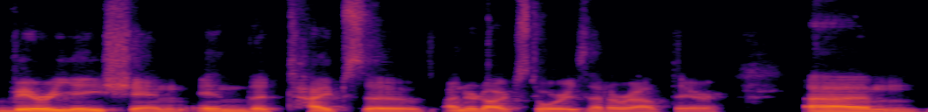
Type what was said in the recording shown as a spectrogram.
variation in the types of underdog stories that are out there, um,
